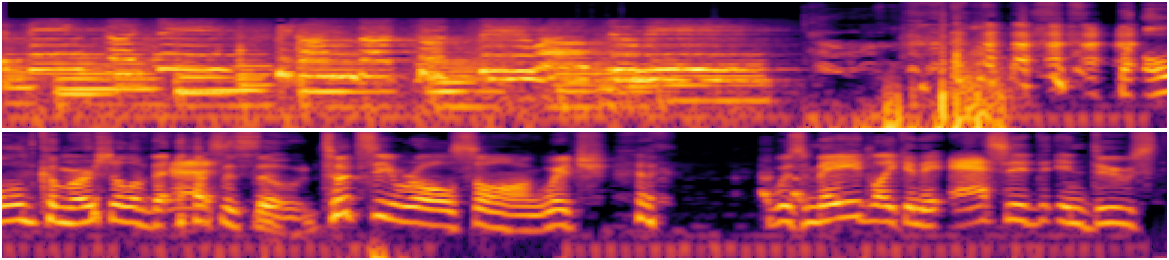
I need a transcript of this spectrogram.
I think I see becomes a Tootsie Roll to me. The old commercial of the Yes, episode. the Tootsie Roll song, which was made like in the acid-induced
